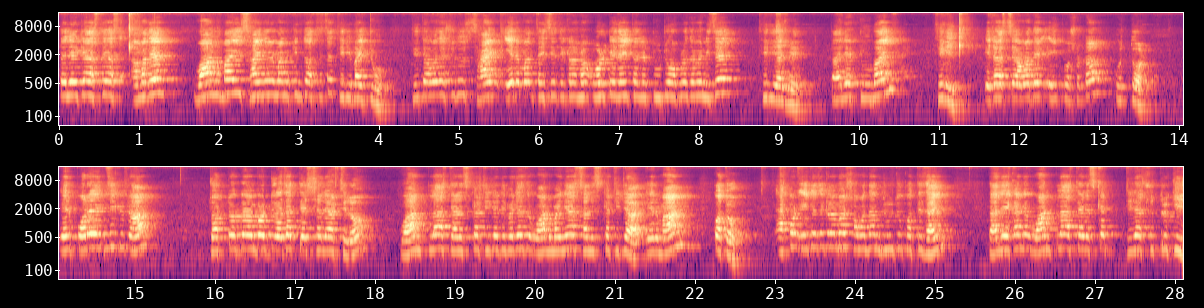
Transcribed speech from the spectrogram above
তাহলে এটা আসতে আমাদের ওয়ান বাই সাইনের মান কিন্তু আসতেছে থ্রি বাই টু যেহেতু আমাদের শুধু সাইন এর মান চাইছে যেখানে আমরা উল্টে যাই তাহলে টুটা উপরে যাবে, নিচে থ্রি আসবে। তাহলে টু বাই থ্রি এটা হচ্ছে আমাদের এই প্রশ্নটার উত্তর। এরপরে এমসিকিউটা চট্টগ্রাম বোর্ড দু হাজার তেইশ সালে আসছিল। One plus tan square theta divided one minus tan square theta এর মান কত? এখন এইটা থেকে আমরা সমাধান দ্রুত করতে যাই, তাহলে এখানে ওয়ান প্লাস ট্যান স্কোয়ার থিটার সূত্র কি?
